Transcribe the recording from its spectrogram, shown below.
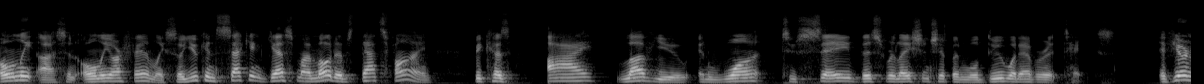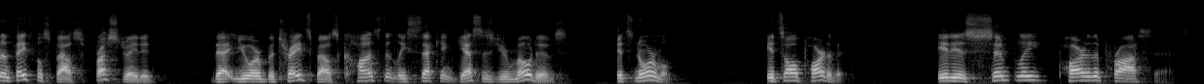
only us, and only our family. So you can second guess my motives, that's fine, because I love you and want to save this relationship and will do whatever it takes. If you're an unfaithful spouse, frustrated that your betrayed spouse constantly second guesses your motives, it's normal. It's all part of it. It is simply part of the process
